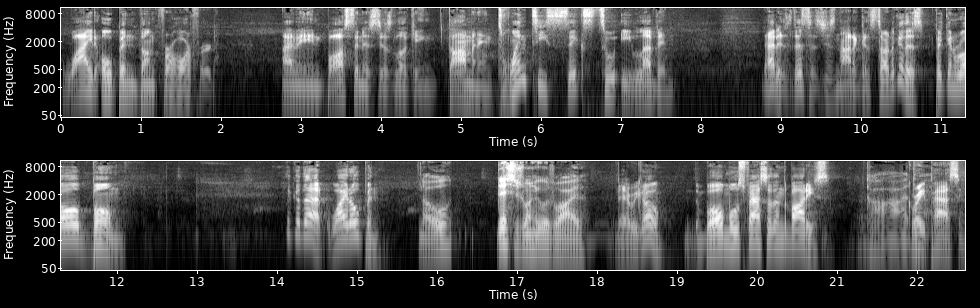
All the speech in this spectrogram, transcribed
Wide open dunk for Horford. I mean, Boston is just looking dominant. 26 to 11. That is this is just not a good start. Look at this. Pick and roll, boom. Look at that. Wide open. No, this is when he was wide. There we go. The ball moves faster than the bodies. God, Great passing.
